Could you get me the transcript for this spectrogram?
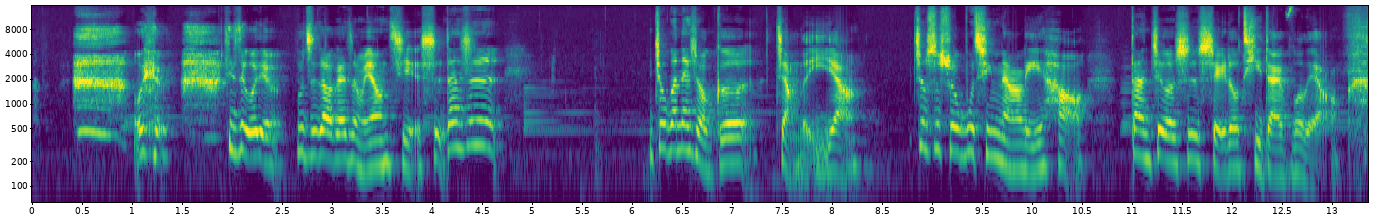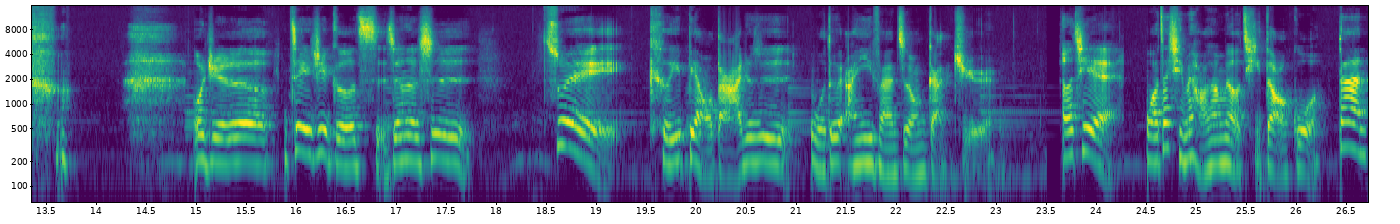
我也其实我有点不知道该怎么样解释，但是就跟那首歌讲的一样，就是说不清哪里好，但这个是谁都替代不了。我觉得这一句歌词真的是最。可以表达就是我对安逸凡这种感觉，而且我在前面好像没有提到过，但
